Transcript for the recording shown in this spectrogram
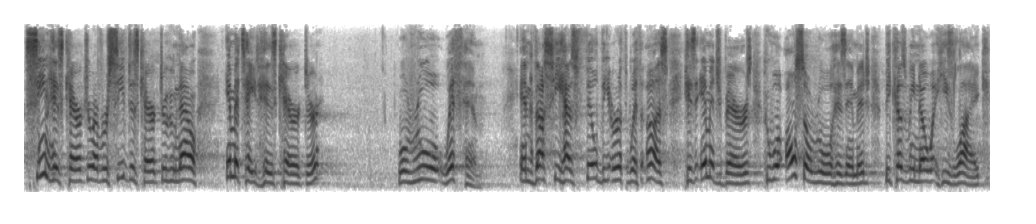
seen his character, who have received his character, who now imitate his character, will rule with him. And thus he has filled the earth with us, his image bearers, who will also rule his image because we know what he's like,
